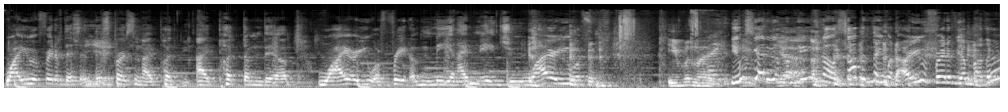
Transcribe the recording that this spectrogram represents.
Why are you afraid of this and this person I put I put them there? Why are you afraid of me and I made you? Why are you af- Even like, Like- you scared of your Yeah. you know, stop and think about it. Are you afraid of your mother?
